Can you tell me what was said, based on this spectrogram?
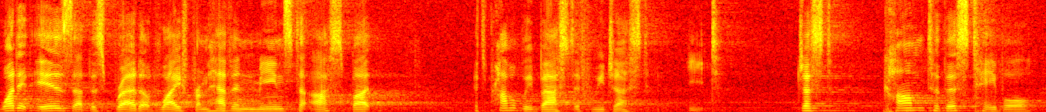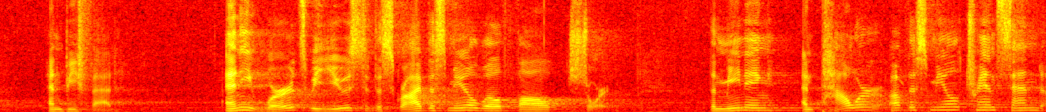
what it is that this bread of life from heaven means to us, but it's probably best if we just eat. Just come to this table and be fed. Any words we use to describe this meal will fall short. The meaning and power of this meal transcend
